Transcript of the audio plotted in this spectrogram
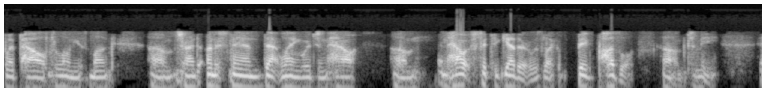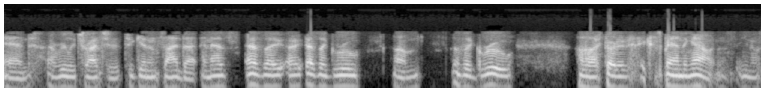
Bud Powell, Thelonious Monk, um, trying to understand that language and how um, and how it fit together. It was like a big puzzle um, to me, and I really tried to to get inside that. And as as I, I as I grew, um, as I grew, uh, I started expanding out and you know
